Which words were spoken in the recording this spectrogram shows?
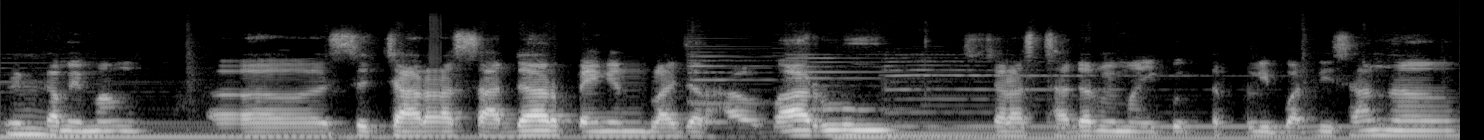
Mereka hmm. memang uh, secara sadar pengen belajar hal baru, secara sadar memang ikut terlibat di sana.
